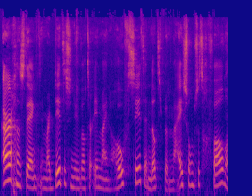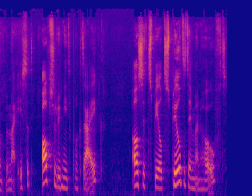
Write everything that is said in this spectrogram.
ergens denkt, maar dit is nu wat er in mijn hoofd zit, en dat is bij mij soms het geval, want bij mij is dat absoluut niet de praktijk. Als dit speelt, speelt het in mijn hoofd.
